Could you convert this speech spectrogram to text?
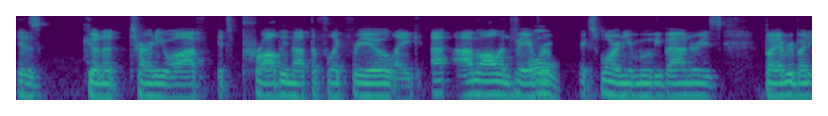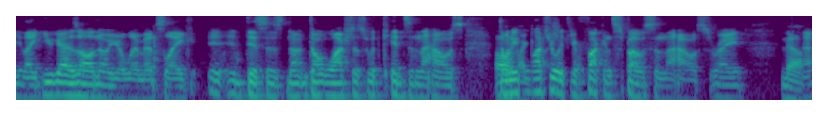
is gonna turn you off, it's probably not the flick for you. Like I, I'm all in favor of Oh. exploring your movie boundaries but everybody like you guys all know your limits like it, it- this is not don't watch this with kids in the house Oh don't my even watch it with your fucking spouse in the house right No. Uh,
